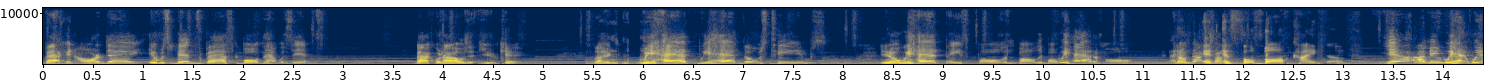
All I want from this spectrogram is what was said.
back in our day, it was men's basketball and that was it. Back when I was at UK, like we mm-hmm. had we had those teams. You know, we had baseball and volleyball. We had them all. And, I'm not and, trying and to football, kind of. yeah, I mean, of. we had we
